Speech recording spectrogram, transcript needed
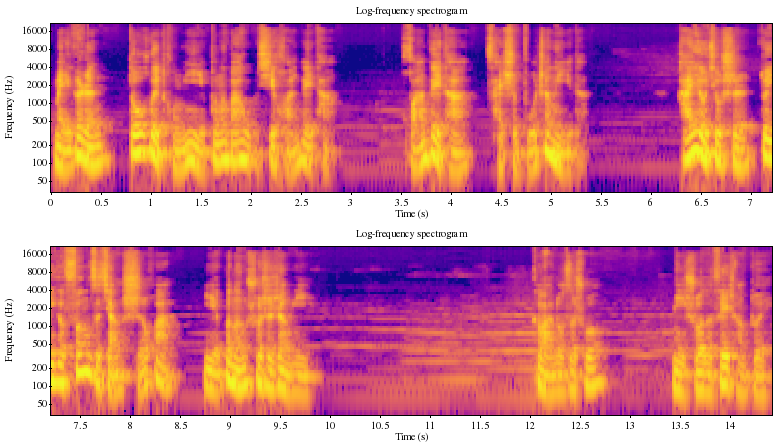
每个人。”都会同意不能把武器还给他，还给他才是不正义的。还有就是对一个疯子讲实话，也不能说是正义。科瓦洛斯说：“你说的非常对。”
